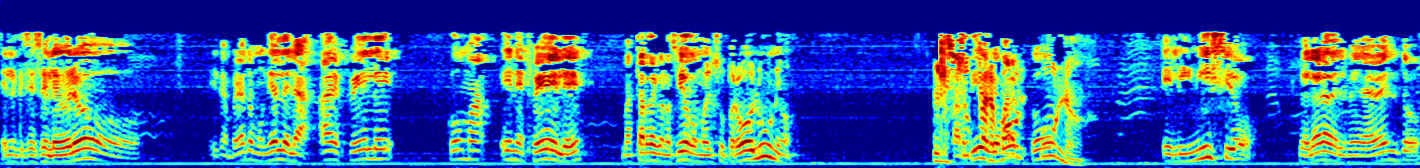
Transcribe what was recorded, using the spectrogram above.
en el que se celebró el Campeonato Mundial de la AFL, NFL, más tarde conocido como el Super Bowl 1. El Super Bowl marcó 1. el inicio de la era del mega evento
